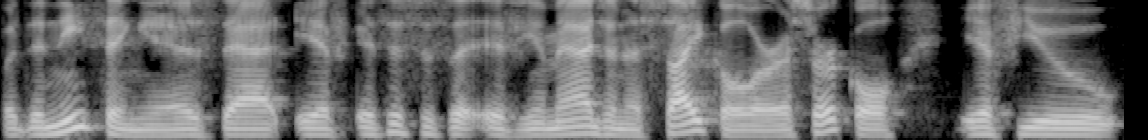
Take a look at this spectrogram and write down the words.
But the neat thing is that if, if this is a, if you imagine a cycle or a circle, if you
